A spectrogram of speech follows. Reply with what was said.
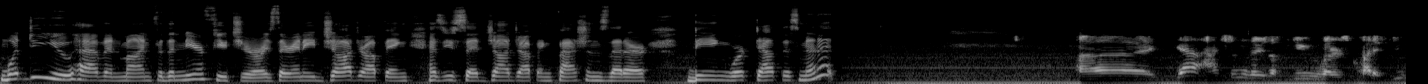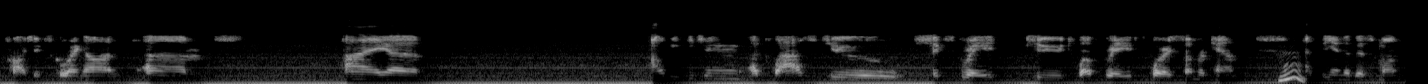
What do you have in mind for the near future? Is there any jaw dropping, as you said, jaw dropping fashions that are being worked out this minute? Uh, yeah, actually, there's a few. There's quite a few projects going on. Um, I uh, I'll be teaching a class to sixth grade to twelfth grade for a summer camp Hmm. at the end of this month.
